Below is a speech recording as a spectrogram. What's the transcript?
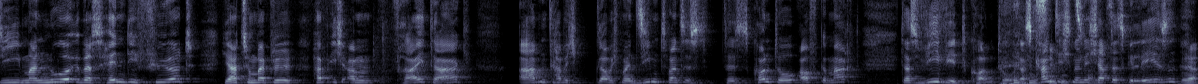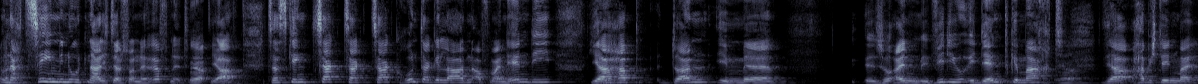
die man nur übers Handy führt. Ja, zum Beispiel habe ich am Freitagabend, habe ich, glaube ich, mein 27. Konto aufgemacht. Das Vivid-Konto. Das kannte ich noch nicht, ich habe das gelesen Ja. und nach zehn Minuten hatte ich das schon eröffnet. Ja. ja, das ging zack, zack, zack, runtergeladen auf mein Handy. Ja, habe dann im... Äh, so ein Video-Ident gemacht. Da habe ich denen mein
